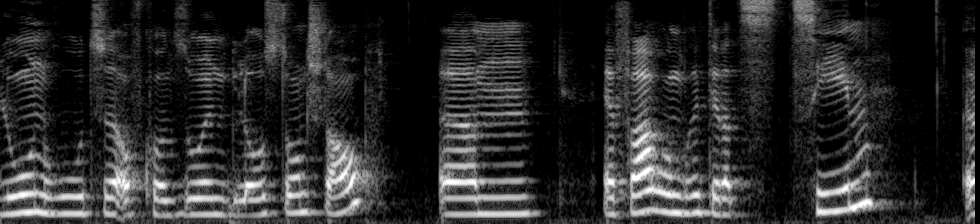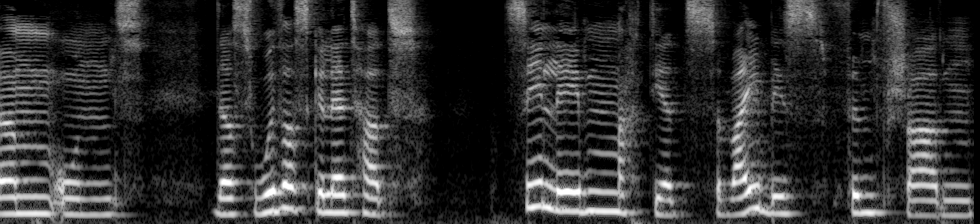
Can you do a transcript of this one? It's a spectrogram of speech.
Lohnroute auf Konsolen Glowstone Staub. Ähm, Erfahrung bringt dir das 10. Ähm, und das Wither Skelett hat 10 Leben, macht dir 2 bis 5 Schaden.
